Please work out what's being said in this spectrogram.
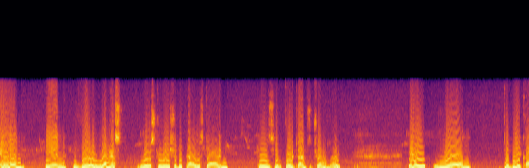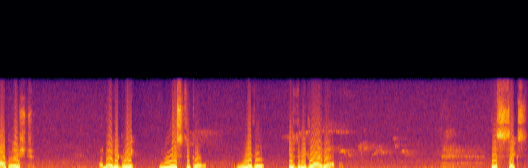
And in their last restoration of Palestine, because, you know, third time's the charm, right? Wrong to be accomplished. Another great mystical river is to be dried up. The sixth,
